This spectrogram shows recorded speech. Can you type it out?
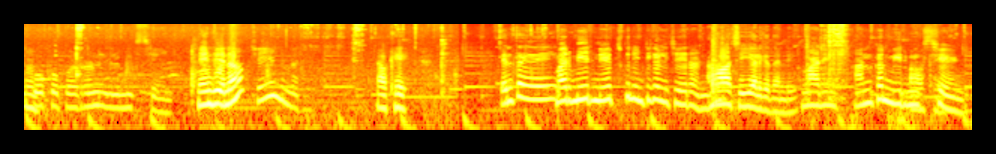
ఈ కోకో పౌడర్ ఇందులో మిక్స్ చేయండి. నేను చేయనా? చేయండి మరి. ఓకే. ఎంత ఇది? మరి మీరు నేర్చుకుని ఇంటికి వెళ్ళి చేయరండి. ఆ, చెయ్యాలి కదండి. మరి అందుకని మీరు మిక్స్ చేయండి.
